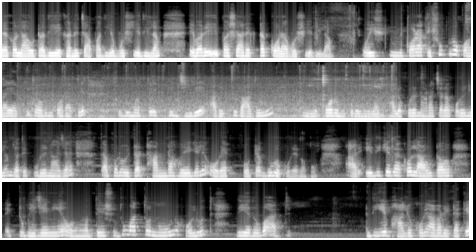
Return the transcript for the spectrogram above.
দেখো লাউটা দিয়ে এখানে চাপা দিয়ে বসিয়ে দিলাম। এবারে এ পাশে আরেকটা কড়া বসিয়ে দিলাম। ওই কড়াতে, শুকনো কড়াই আর কি, গরম কড়াতে শুধুমাত্র একটু জিরে আর একটু রাঁধুনি গরম করে নিলাম। ভালো করে নাড়াচাড়া করে নিলাম যাতে পুড়ে না যায়। তারপরে ওইটা ঠান্ডা হয়ে গেলে ওর এক, ওটা গুঁড়ো করে নেব। আর এদিকে দেখো লাউটাও একটু ভেজে নিয়ে ওর মধ্যে শুধুমাত্র নুন, হলুদ দিয়ে দেবো। আর দিয়ে ভালো করে আবার এটাকে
